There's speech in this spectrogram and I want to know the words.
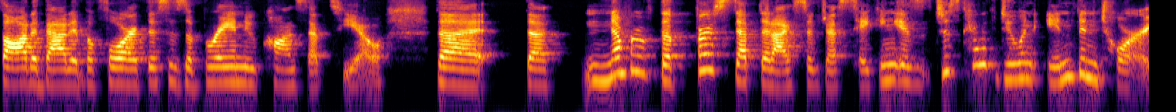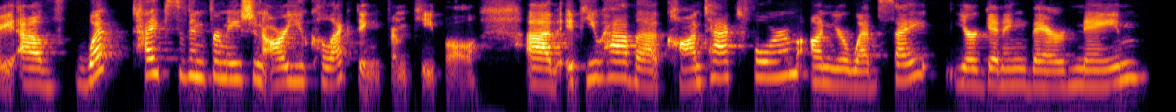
thought about it before if this is a brand new concept to you. The the number the first step that i suggest taking is just kind of do an inventory of what types of information are you collecting from people. Um, if you have a contact form on your website you're getting their name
